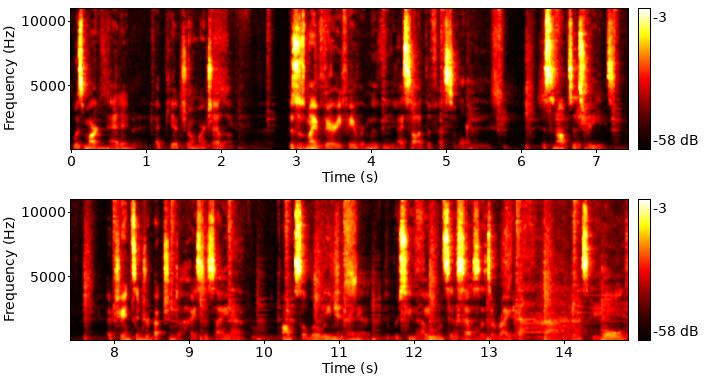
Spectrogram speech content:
was Martin Eden by Pietro Marcello. This was my very favorite movie I saw at the festival. The synopsis reads A chance introduction to high society prompts a lowly mariner to pursue fame and success as a writer bold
